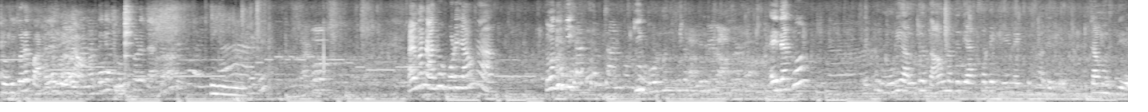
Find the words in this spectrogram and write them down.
ছবি করে পাঠালে বলবে আমার দিকে ছবি করে দেখাচ্ছে। মানে উপরে যাও না। তোমাকে কি কি বলব এই দেখো একটু মুড়ি না যদি একসাথে খেয়ে চামচ দিয়ে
